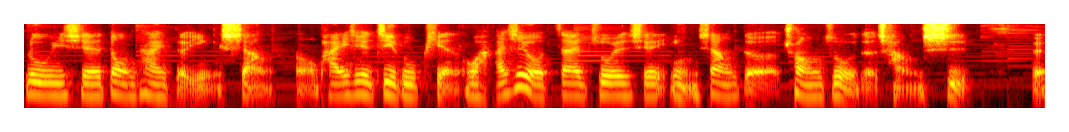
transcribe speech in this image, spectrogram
录一些动态的影像，然后拍一些纪录片，我还是有在做一些影像的创作的尝试。对，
